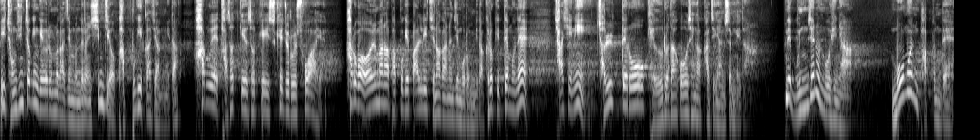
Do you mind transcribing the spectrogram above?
이 정신적인 게으름을 가진 분들은 심지어 바쁘기까지 합니다. 하루에 다섯 개, 여섯 개의 스케줄을 소화해요. 하루가 얼마나 바쁘게 빨리 지나가는지 모릅니다. 그렇기 때문에 자신이 절대로 게으르다고 생각하지 않습니다. 근데 문제는 무엇이냐? 몸은 바쁜데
